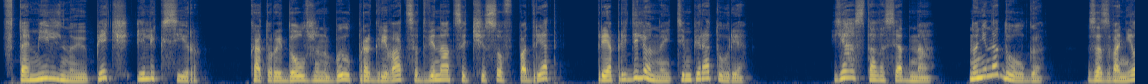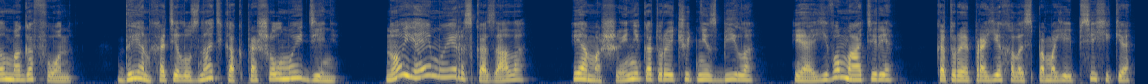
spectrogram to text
в томильную печь эликсир, который должен был прогреваться 12 часов подряд при определенной температуре. Я осталась одна, но ненадолго. Зазвонил магафон. Дэн хотел узнать, как прошел мой день. Но я ему и рассказала. И о машине, которая чуть не сбила, и о его матери, которая проехалась по моей психике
